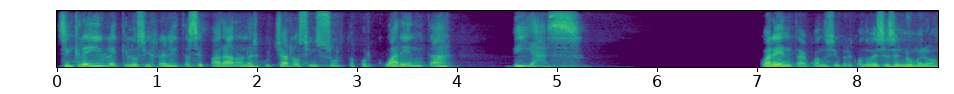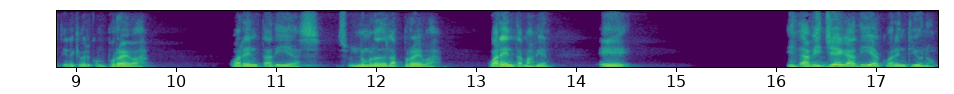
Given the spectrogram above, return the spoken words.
Es increíble que los israelitas se pararon a escuchar los insultos por 40 días. 40, cuando siempre cuando ves ese número, tiene que ver con prueba. 40 días, es el número de la prueba. 40 más bien. Eh, y David llega a día 41.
